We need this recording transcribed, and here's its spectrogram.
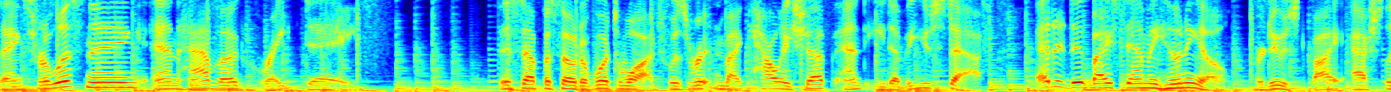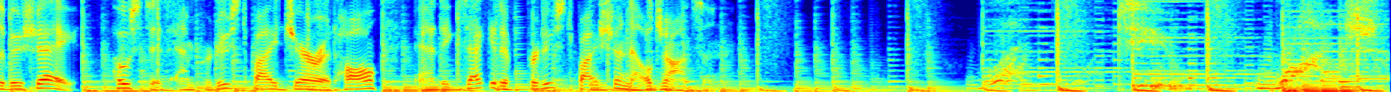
Thanks for listening and have a great day. This episode of What to Watch was written by Calie Schepp and EW staff, edited by Samee Junio, produced by Ashley Boucher, hosted and produced by Gerrad Hall, and executive produced by Chanelle Johnson. What to watch?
